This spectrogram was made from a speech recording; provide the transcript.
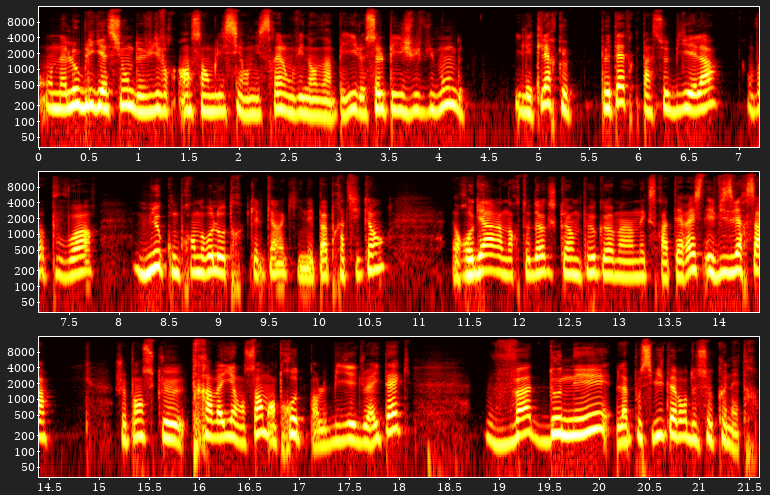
On a l'obligation de vivre ensemble ici en Israël. On vit dans un pays, le seul pays juif du monde. Il est clair que peut-être par ce biais-là, on va pouvoir mieux comprendre l'autre. Quelqu'un qui n'est pas pratiquant regarde un orthodoxe un peu comme un extraterrestre et vice-versa. Je pense que travailler ensemble, entre autres par le biais du high-tech, va donner la possibilité d'abord de se connaître.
